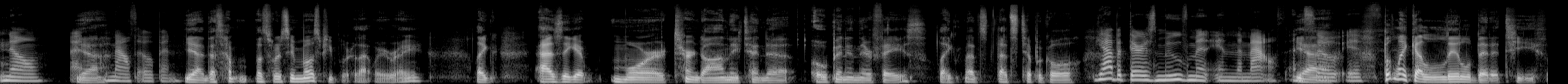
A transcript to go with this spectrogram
No, Yeah. mouth open. Yeah, that's how, that's what I say. Most people are that way, right? Like, as they get more turned on, they tend to open in their face. Like that's that's typical. Yeah, but there's movement in the mouth. And Yeah. so if But like a little bit of teeth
